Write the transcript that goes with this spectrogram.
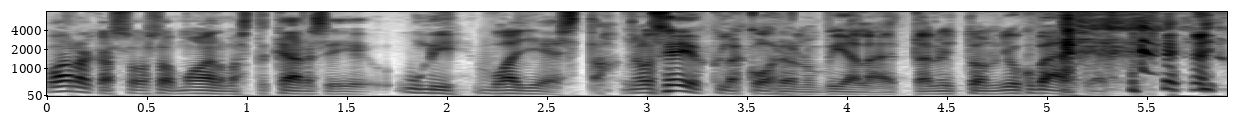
varakas osa maailmasta kärsii univajeesta. No se ei ole kyllä kohdannut vielä, että nyt on joku väärinkäsitys.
